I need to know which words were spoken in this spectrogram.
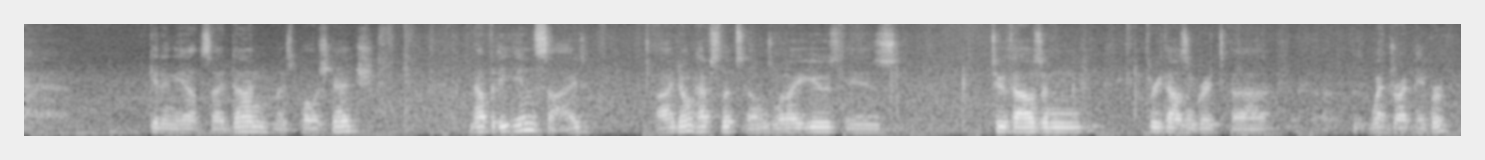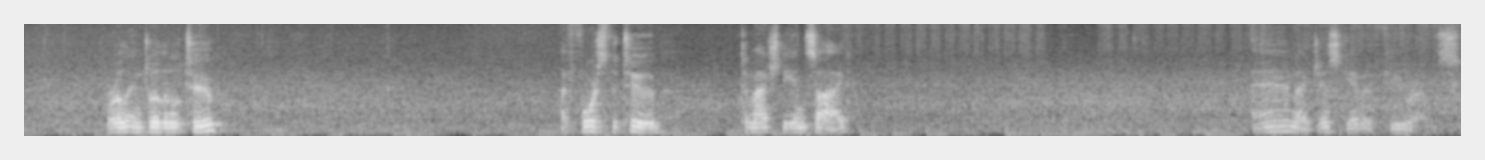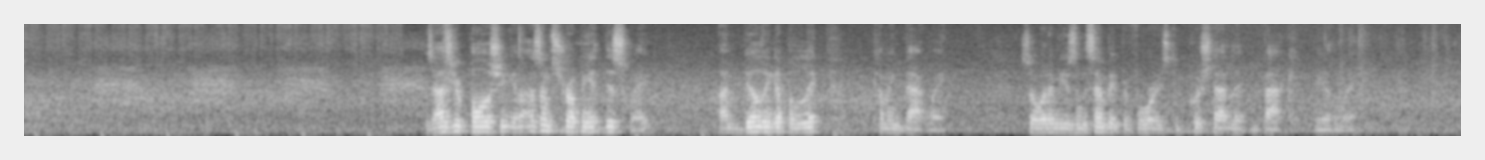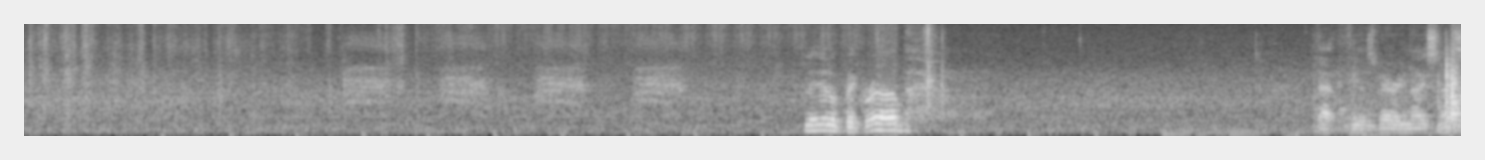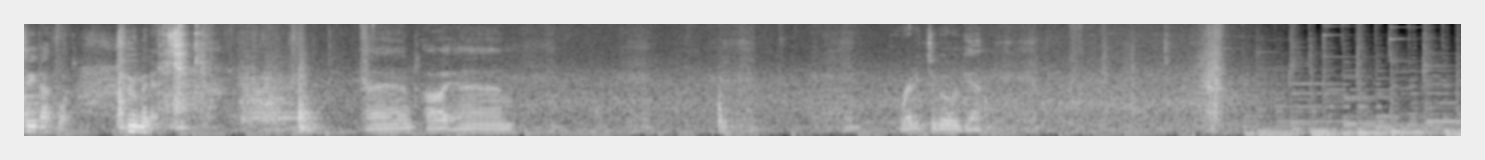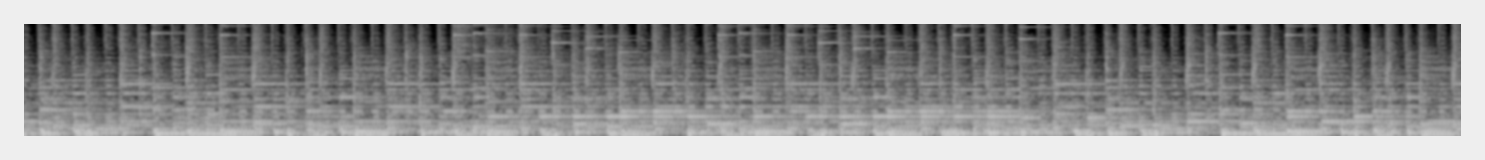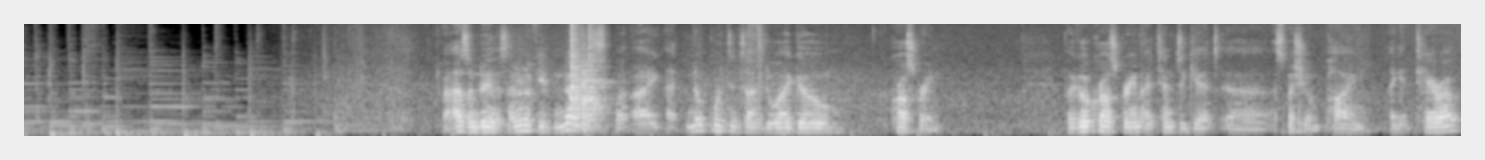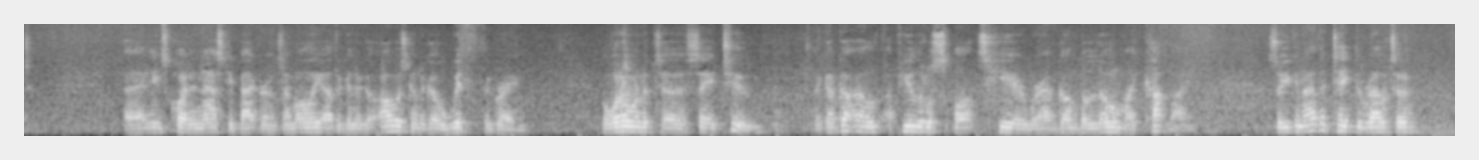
getting the outside done, nice polished edge. Now for the inside, I don't have slipstones. What I use is 2000, 3000 grit uh, wet dry paper. Roll it into a little tube. I force the tube to match the inside. And I just give it a few rubs. as you're polishing, as I'm stropping it this way, I'm building up a lip coming that way. So what I'm using the sandpaper for is to push that lip back the other way. Little quick rub. That feels very nice. Now see, that, what, two minutes. And I am ready to go again. As I'm doing this, I don't know if you've noticed, but I at no point in time do I go cross grain. If I go cross grain, I tend to get, uh, especially on pine, I get tear out. uh, it leaves quite a nasty background. So I'm only either going to go, always going to go with the grain. But what I wanted to say too, like I've got a, a few little spots here where I've gone below my cut line. So you can either take the router,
